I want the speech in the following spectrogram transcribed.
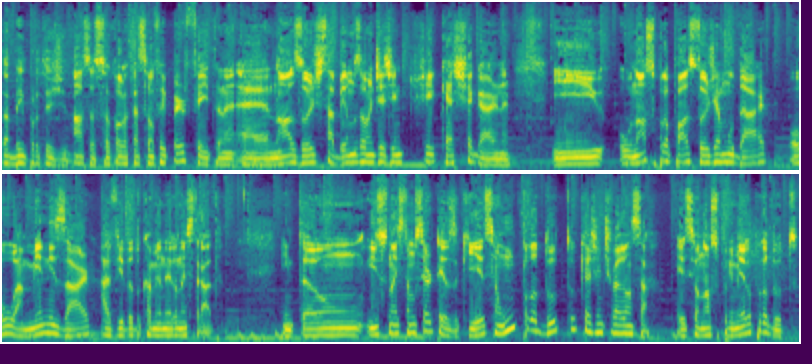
da bem protegido? Nossa, sua colocação foi perfeita, né? É, nós hoje sabemos aonde a gente quer chegar, né? E o nosso propósito hoje é mudar ou amenizar a vida do caminhoneiro na estrada. Então, isso nós temos certeza que esse é um produto que a gente vai lançar. Esse é o nosso primeiro produto.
